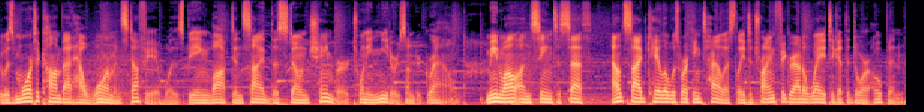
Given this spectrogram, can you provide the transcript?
it was more to combat how warm and stuffy it was being locked inside the stone chamber 20 meters underground. Meanwhile, unseen to Seth, outside Kayla was working tirelessly to try and figure out a way to get the door open.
